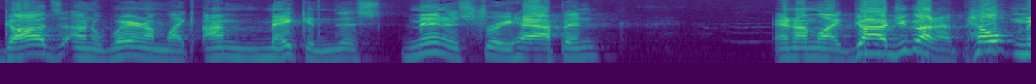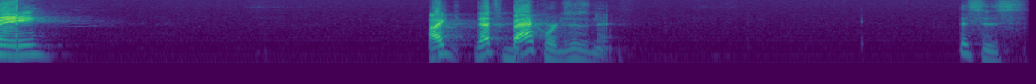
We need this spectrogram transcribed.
God's unaware and I'm like, I'm making this ministry happen. And I'm like, God, you got to help me. I, that's backwards, isn't it? This is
